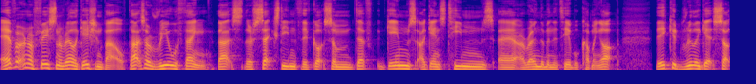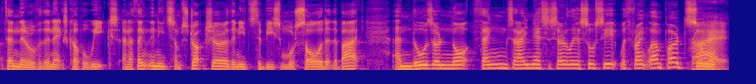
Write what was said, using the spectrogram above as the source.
Everton are facing a relegation battle. That's a real thing. That's they're 16th. They've got some diff- games against teams uh, around them in the table coming up. They could really get sucked in there over the next couple of weeks, and I think they need some structure. They needs to be more solid at the back, and those are not things I necessarily associate with Frank Lampard. So right.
